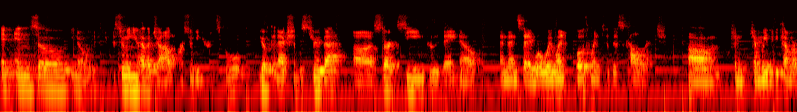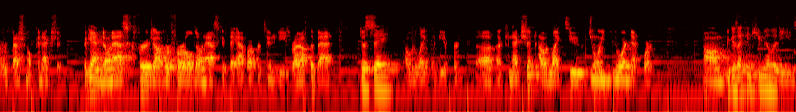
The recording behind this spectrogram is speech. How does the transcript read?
and, and so, you know, if, assuming you have a job or assuming you're in school, you have connections through that. Uh, start seeing who they know and then say, well, we went both went to this college. Um, can, can we become a professional connection? Again, don't ask for a job referral. Don't ask if they have opportunities right off the bat. Just say, I would like to be a, uh, a connection. I would like to join your network. Um, because I think humility is,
